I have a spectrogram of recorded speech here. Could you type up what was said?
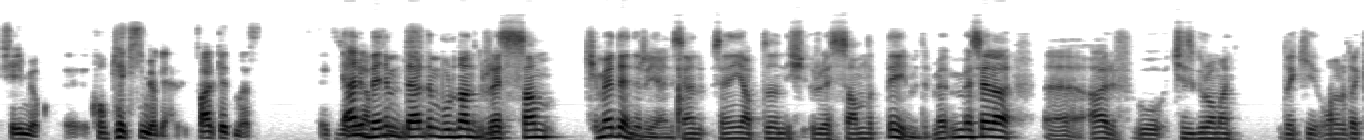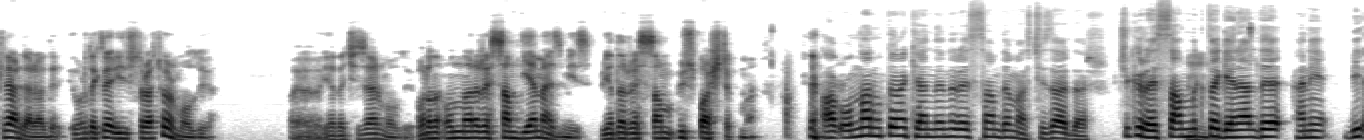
şeyim yok. E, kompleksim yok yani fark etmez. Yani benim derdim buradan ressam kime denir yani? Sen senin yaptığın iş ressamlık değil midir? Me- mesela e, Arif bu çizgi romandaki oradakiler de herhalde oradakiler illüstratör mü oluyor? E, ya da çizer mi oluyor? Orada onlara ressam diyemez miyiz? Ya da ressam üst başlık mı? Abi onlar muhtemelen kendilerini ressam demez, çizer der. Çünkü ressamlıkta Hmm. genelde hani bir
